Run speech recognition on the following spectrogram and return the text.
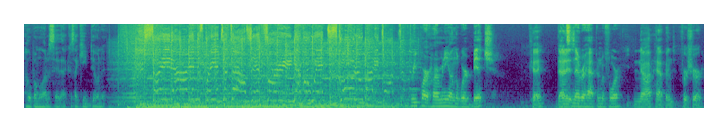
I hope I'm allowed to say that because I keep doing it. Part harmony on the word bitch. Okay. That That's is never happened before. not happened for sure.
